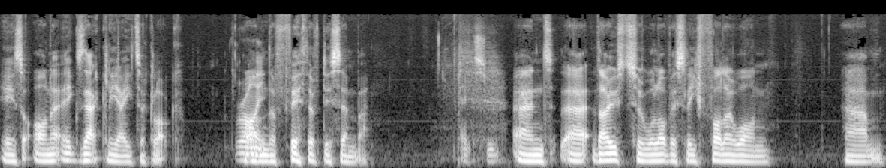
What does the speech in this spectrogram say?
is on at exactly eight o'clock Right. on the 5th of December. Excellent. And uh, those two will obviously follow on um,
